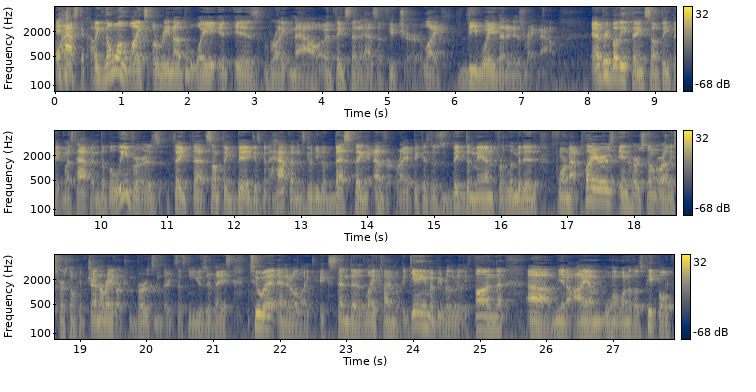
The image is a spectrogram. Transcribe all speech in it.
It right? has to come. Like, no one likes Arena the way it is right now and thinks that it has a future, like the way that it is right now. Everybody thinks something big must happen. The believers think that something big is going to happen. It's going to be the best thing ever, right? Because there's big demand for limited format players in Hearthstone, or at least Hearthstone can generate or convert some of their existing user base to it, and it'll like extend the lifetime of the game and be really, really fun. Um, you know, I am one of those people.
